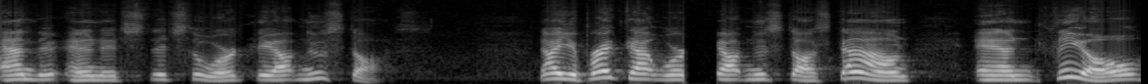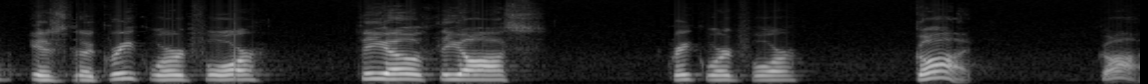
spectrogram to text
And, the, and it's, it's the word theopneustos. Now you break that word theopneustos down, and theo is the Greek word for theo, theos, Greek word for God. God.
